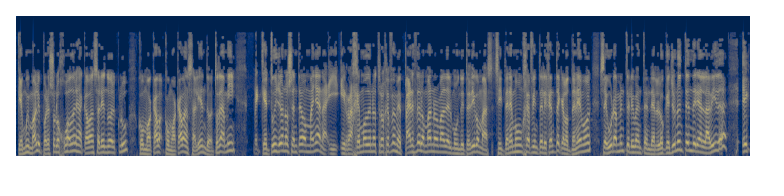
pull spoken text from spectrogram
que es muy malo y por eso los jugadores acaban saliendo del club como, acaba, como acaban saliendo. Entonces a mí, que tú y yo nos sentemos mañana y, y, rajemos de nuestro jefe me parece lo más normal del mundo. Y te digo más, si tenemos un jefe inteligente, que lo tenemos, seguramente lo iba a entender. Lo que yo no entendería en la vida es,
